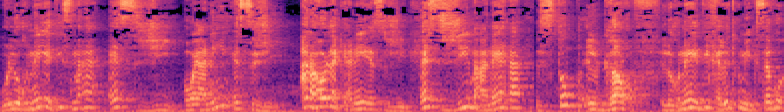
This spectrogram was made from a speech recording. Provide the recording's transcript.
والأغنية دي اسمها SG هو يعني إيه SG أنا هقول لك يعني إيه SG SG معناها stop الجرف. الأغنية دي خلتهم يكسبوا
